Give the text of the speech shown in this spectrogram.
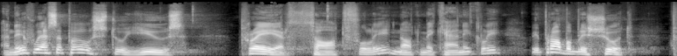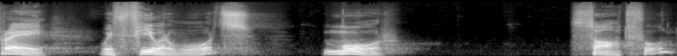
And if we are supposed to use prayer thoughtfully, not mechanically, we probably should pray with fewer words, more thoughtful,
